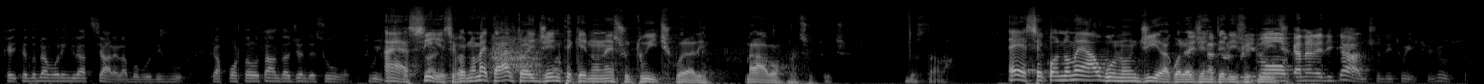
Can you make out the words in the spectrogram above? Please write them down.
che, che dobbiamo ringraziare la Bobo TV che ha portato tanta gente su Twitch. eh sì, Sai, secondo me tra l'altro è gente che non è su Twitch quella lì. Bravo. Ah, su Twitch. Dove stava? Eh, secondo me Augu non gira quella è gente stato lì il su primo Twitch. canale di calcio di Twitch, giusto?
